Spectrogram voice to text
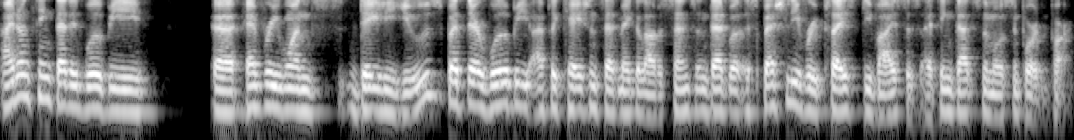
I don't think that it will be uh, everyone's daily use, but there will be applications that make a lot of sense and that will especially replace devices. I think that's the most important part.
